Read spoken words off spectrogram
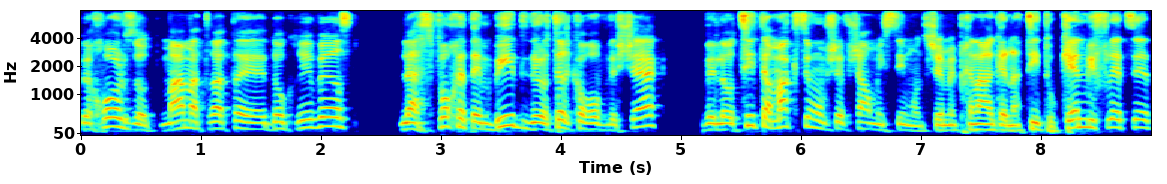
בכל זאת, מה מטרת אה, דוק ריברס? להפוך את אמביד ליותר קרוב לשאק, ולהוציא את המקסימום שאפשר מסימונס, שמבחינה הגנתית הוא כן מפלצת,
